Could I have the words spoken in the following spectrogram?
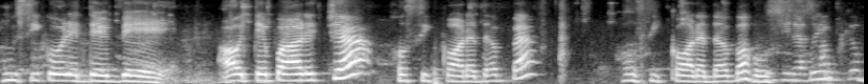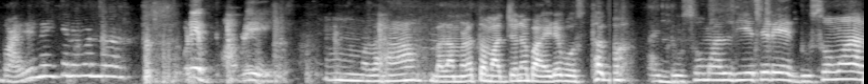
খুশি করে দেবে। হতে পারছে খুশি করে দেবে। খুশি করে দেবে খুশি কেউ বাইরে নেই কেন আমার না? ওরে উম, বলে হ্যাঁ বলে আমরা তোমার জন্য বাইরে বসে থাকব। দুশো মাল দিয়েছে রে দুশো মাল।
